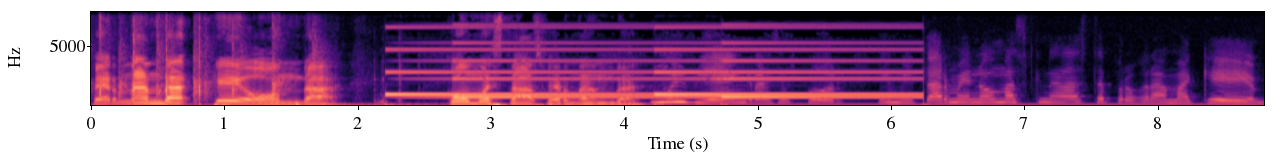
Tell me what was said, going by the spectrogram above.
Fernanda, ¿qué onda? ¿Cómo estás, Fernanda? Muy bien, gracias por invitarme, no más que nada a este programa que,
